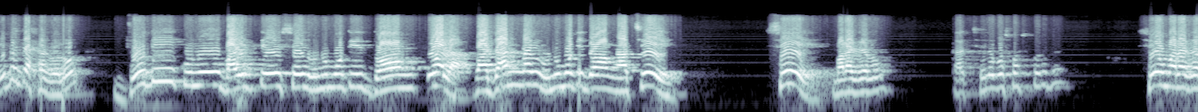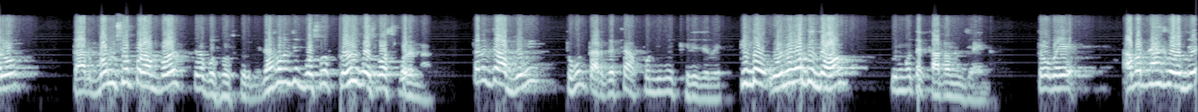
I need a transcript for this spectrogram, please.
এবার দেখা গেল, যদি কোনো বাড়িতে সেই অনুমতি দং ওয়ালা বা যার নামে অনুমতি দং আছে, সে মারা গেল, তার ছেলে বসবাস করবে। সেও মারা গেল, তার বংশ পরম্পরায় তারা বসবাস করবে। দেখা গেলো যে বসবাস কেউ বসবাস করে না। তারা যার জমি তখন তার কাছে আপন জমি ফিরে যাবে। কিন্তু অনুমতি দং কোন মতে কাটানো যায় না। তবে আবার দেখা গেলো যে,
